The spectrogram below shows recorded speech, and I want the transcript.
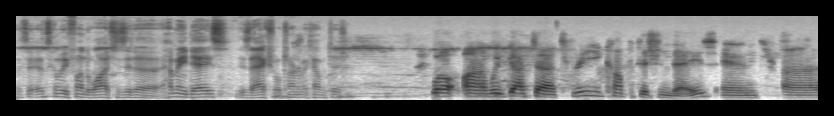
it's, it's going to be fun to watch. Is it a how many days is the actual tournament competition? Well, uh, we've got uh, three competition days and uh,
